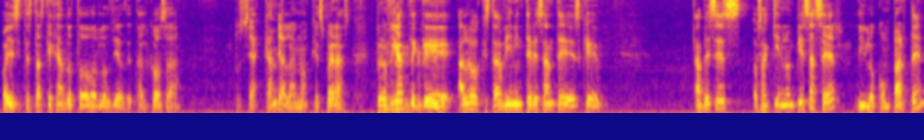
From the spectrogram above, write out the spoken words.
oye, si te estás quejando todos los días de tal cosa, pues ya cámbiala, ¿no? ¿Qué esperas? Pero fíjate que algo que está bien interesante es que a veces, o sea, quien lo empieza a hacer y lo comparte,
